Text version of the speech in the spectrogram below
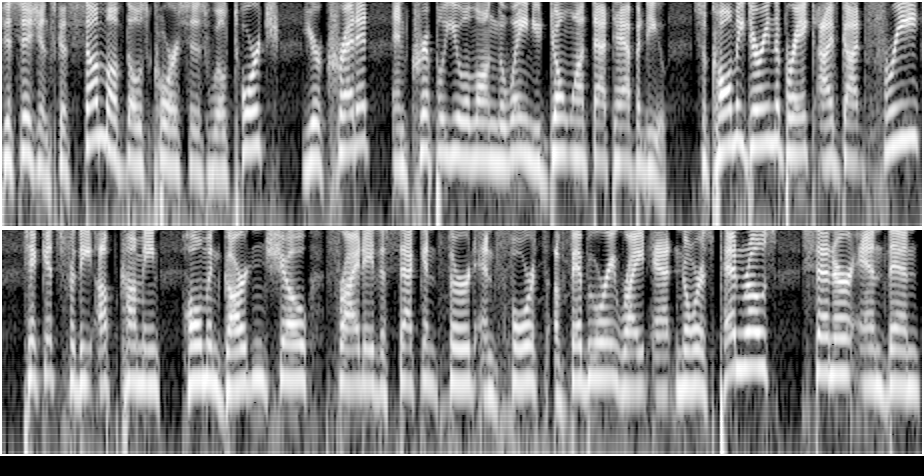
decisions because some of those courses will torch your credit and cripple you along the way, and you don't want that to happen to you. So call me during the break. I've got free tickets for the upcoming Home and Garden Show Friday the the 2nd, 3rd, and 4th of February, right at Norris Penrose Center. And then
